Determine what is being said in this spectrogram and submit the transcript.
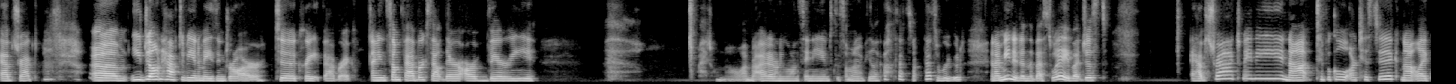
abstract. Um, you don't have to be an amazing drawer to create fabric. I mean, some fabrics out there are very don't know. I'm not, I don't even want to say names because someone might be like, "Oh, that's not that's rude," and I mean it in the best way, but just abstract, maybe not typical artistic. Not like,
